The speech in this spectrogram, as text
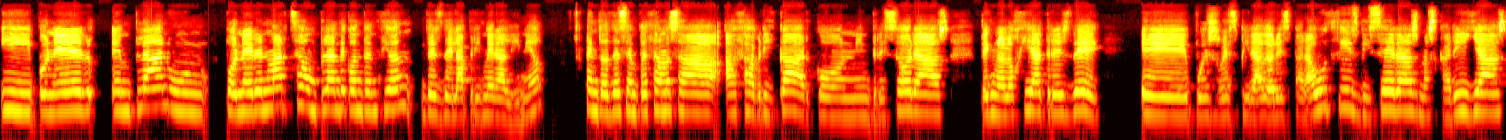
y poner en plan un, poner en marcha un plan de contención desde la primera línea. Entonces empezamos a, a fabricar con impresoras, tecnología 3D eh, pues respiradores para UCIs, viseras, mascarillas,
